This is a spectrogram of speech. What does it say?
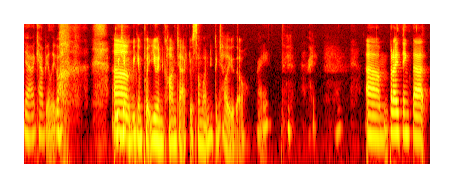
yeah, it can't be illegal. we can Um, we can put you in contact with someone who can tell you though. right Right. um but i think that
